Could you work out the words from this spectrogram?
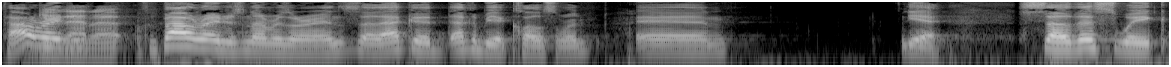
Power get Rangers. that up. Some Power Rangers numbers are in, so that could that could be a close one. And yeah. So this week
